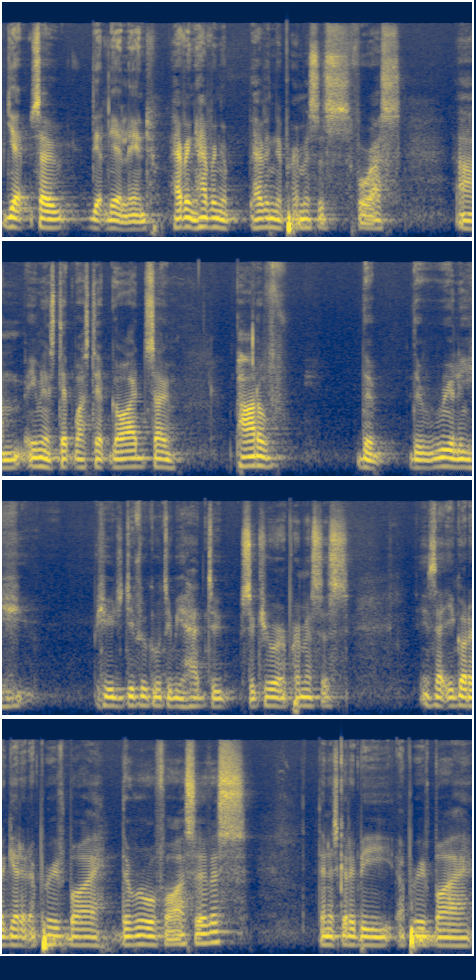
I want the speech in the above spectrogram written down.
yeah, so, yeah, land. Having, having, a, having the premises for us, um, even a step by step guide. So, part of the, the really huge difficulty we had to secure a premises is that you've got to get it approved by the Rural Fire Service, then it's got to be approved by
